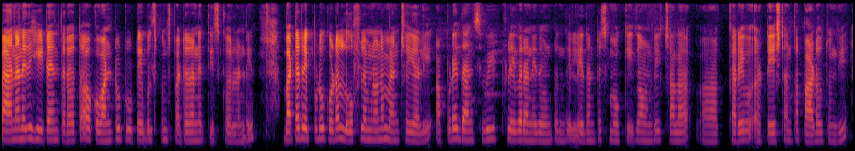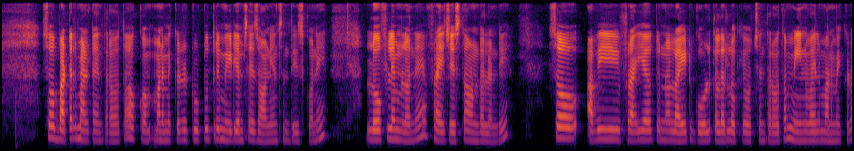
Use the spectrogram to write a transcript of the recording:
ప్యాన్ అనేది హీట్ అయిన తర్వాత ఒక one to two tablespoons butter అనేది తీసుకోవాలండి. బటర్ ఎప్పుడూ కూడా లో ఫ్లేమ్లోనే మెంట్ చేయాలి. అప్పుడే దాని స్వీట్ ఫ్లేవర్ అనేది ఉంటుంది. లేదంటే స్మోకీగా ఉండి చాలా కర్రీ టేస్ట్ అంతా పాడవుతుంది. సో బటర్ మెల్ట్ అయిన తర్వాత ఒక మనం ఇక్కడ two to three medium size ఆనియన్స్ని తీసుకొని లో ఫ్లేమ్లోనే ఫ్రై చేస్తూ ఉండాలండి. సో అవి ఫ్రై అవుతున్న లైట్ గోల్డ్ కలర్లోకి వచ్చిన తర్వాత మెయిన్ వైల్ మనం ఇక్కడ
